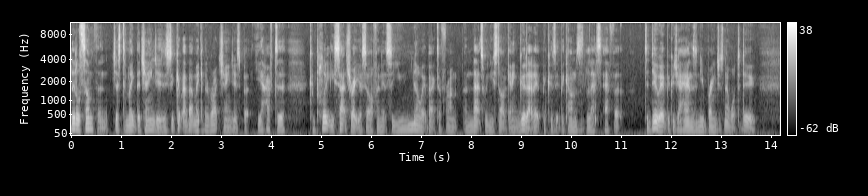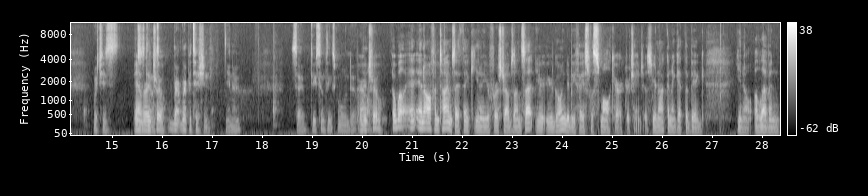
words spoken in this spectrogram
little something, just to make the changes. It's about making the right changes, but you have to completely saturate yourself in it so you know it back to front, and that's when you start getting good at it because it becomes less effort to do it because your hands and your brain just know what to do, which is Yeah, very true. re- repetition, you know. So do something small and do it very well. true Uh, well and, and oftentimes i think you know your first job's on set you're, you're going to be faced with small character changes you're not going to get the big you know 11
